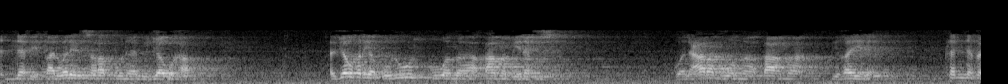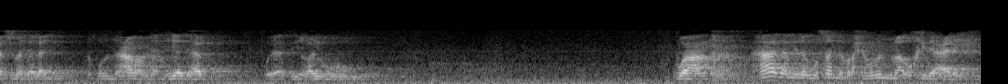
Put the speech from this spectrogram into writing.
النفي قال وليس ربنا بجوهر. الجوهر يقولون هو ما قام بنفسه والعرب هو ما قام بغيره. كالنفس مثلا يقولون عرب لأنه يذهب ويأتي غيره. وهذا من المصنف رحمه مما أخذ عليه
